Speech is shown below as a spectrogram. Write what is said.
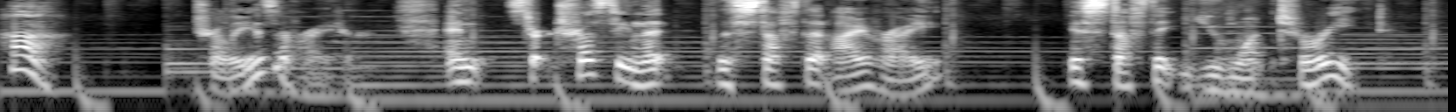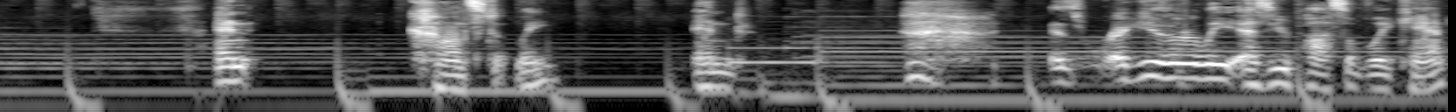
huh, Charlie is a writer, and start trusting that the stuff that I write is stuff that you want to read. And constantly and as regularly as you possibly can,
